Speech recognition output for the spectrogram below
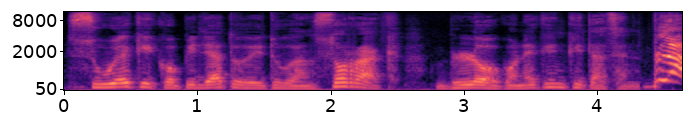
zuekiko pilatu ditudan zorrak blog honekin kitatzen. Bla!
